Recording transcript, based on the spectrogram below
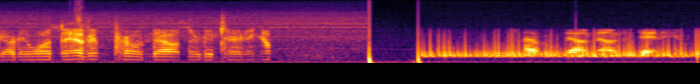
Guardian 1, they have him proned out and they're detaining him. Have him down now, detaining him.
